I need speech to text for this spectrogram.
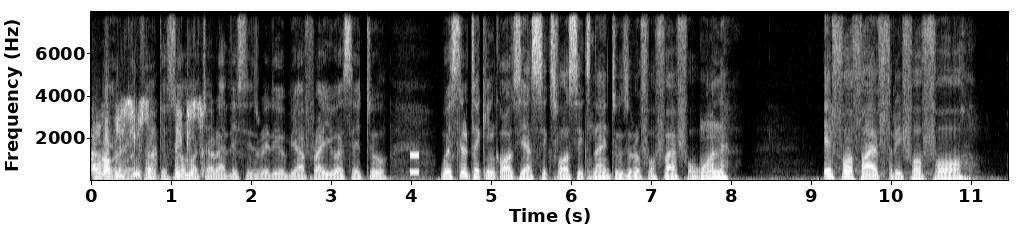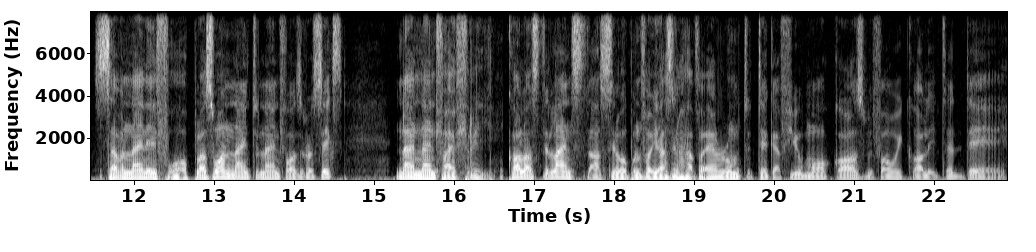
And God bless you, sir. Thank you so Thank much. You, All right, this is Radio Biafra USA 2. We're still taking calls here 646 920 4541 845 344 7984 plus 1929406 9953. Call us. The lines are still open for you. I still have a room to take a few more calls before we call it a day.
